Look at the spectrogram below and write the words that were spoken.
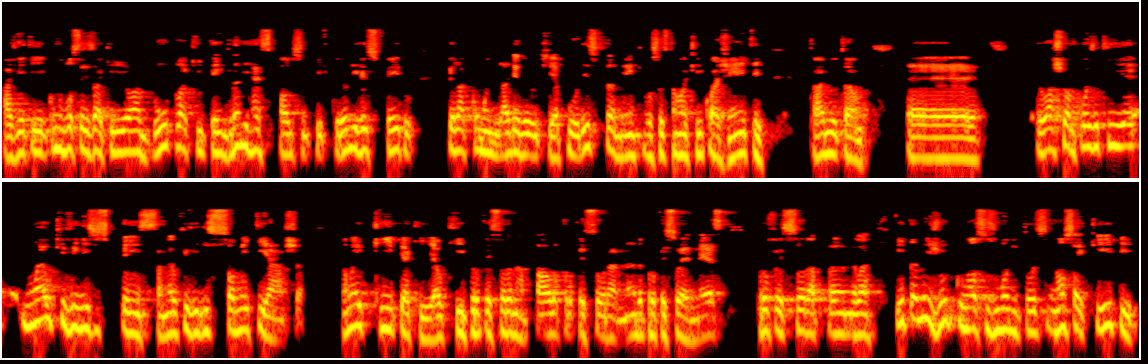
A gente, como vocês aqui, é uma dupla que tem grande respaldo científico, grande respeito pela comunidade endodontia. É por isso também que vocês estão aqui com a gente, tá, Milton? É, eu acho uma coisa que é, não é o que Vinícius pensa, não é o que Vinícius somente acha. É uma equipe aqui, é o que professora Ana Paula, professora Ananda, Enes, a professora Pamela, e também junto com nossos monitores, nossa equipe,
